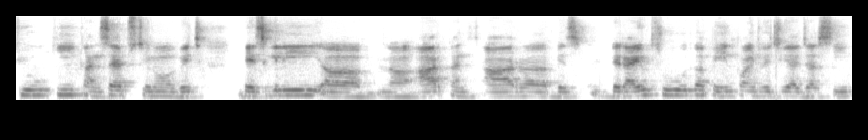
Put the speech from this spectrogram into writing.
few key concepts, you know, which basically uh, are are uh, derived through the pain points which we have just seen.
